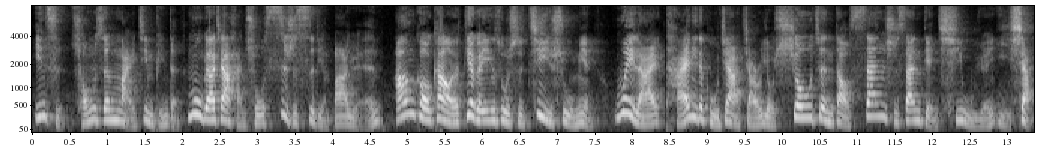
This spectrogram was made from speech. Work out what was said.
因此重申买进平等，目标价喊出四十四点八元。Uncle 看好的第二个因素是技术面，未来台泥的股价假如有修正到三十三点七五元以下，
